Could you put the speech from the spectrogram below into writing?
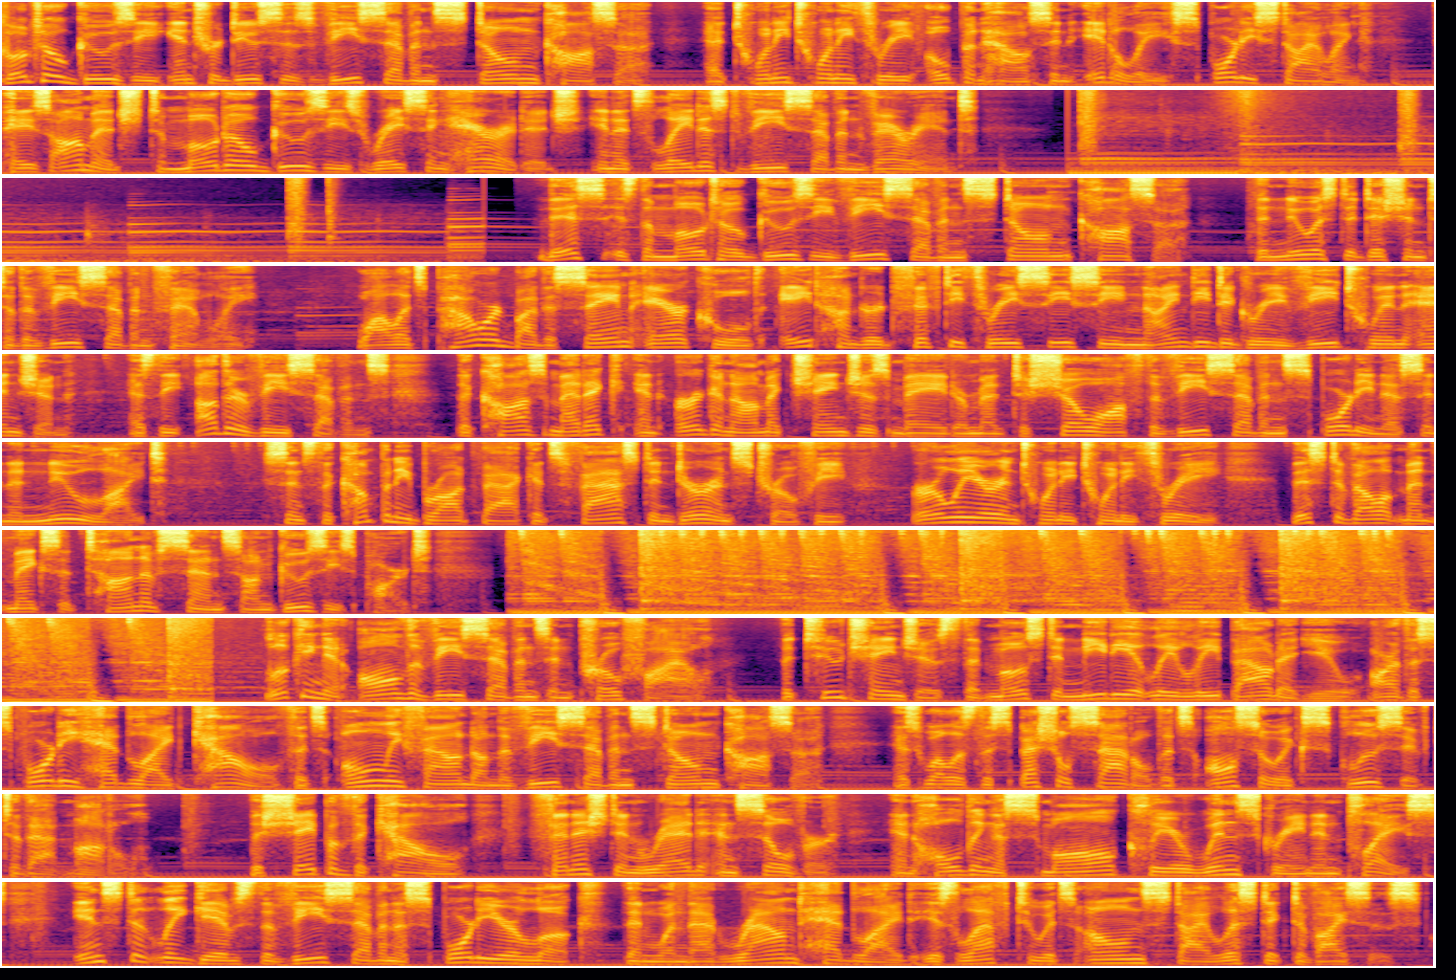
Moto Guzzi introduces V7 Stone Corsa at 2023 Open House in Italy. Sporty styling pays homage to Moto Guzzi's racing heritage in its latest V7 variant. This is the Moto Guzzi V7 Stone Corsa, the newest addition to the V7 family. While it's powered by the same air-cooled 853cc 90-degree V-twin engine as the other V7s, the cosmetic and ergonomic changes made are meant to show off the V7's sportiness in a new light. Since the company brought back its Fast Endurance Trophy earlier in 2023, this development makes a ton of sense on Guzzi's part. Looking at all the V7s in profile, the two changes that most immediately leap out at you are the sporty headlight cowl that's only found on the V7 Stone Corsa, as well as the special saddle that's also exclusive to that model. The shape of the cowl, finished in red and silver, and holding a small, clear windscreen in place, instantly gives the V7 a sportier look than when that round headlight is left to its own stylistic devices.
